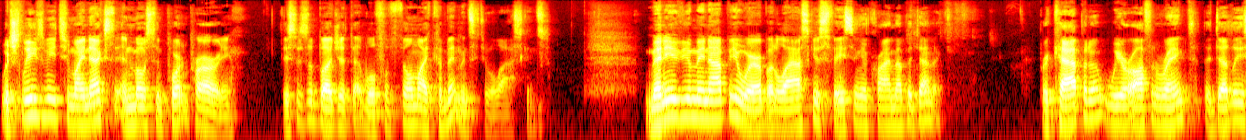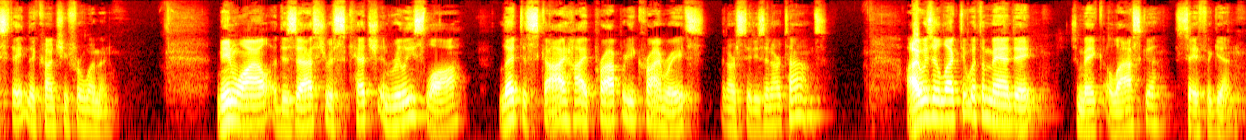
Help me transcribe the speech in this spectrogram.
Which leads me to my next and most important priority. This is a budget that will fulfill my commitments to Alaskans. Many of you may not be aware, but Alaska is facing a crime epidemic. Per capita, we are often ranked the deadliest state in the country for women. Meanwhile, a disastrous catch and release law led to sky high property crime rates in our cities and our towns. I was elected with a mandate to make Alaska safe again,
